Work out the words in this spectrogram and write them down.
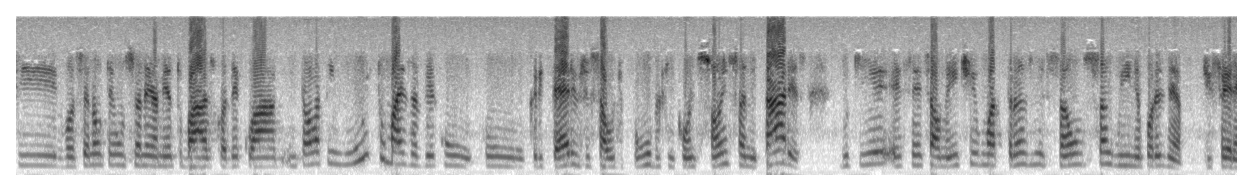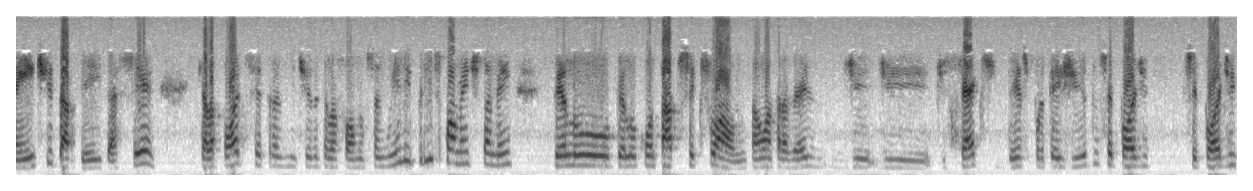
se você não tem um saneamento básico adequado, então ela tem muito mais a ver com, com critérios de saúde pública e condições sanitárias do que essencialmente uma transmissão sanguínea, por exemplo, diferente da B e da C, que ela pode ser transmitida pela forma sanguínea e principalmente também pelo, pelo contato sexual. Então, através de, de, de sexo desprotegido, você pode, você pode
